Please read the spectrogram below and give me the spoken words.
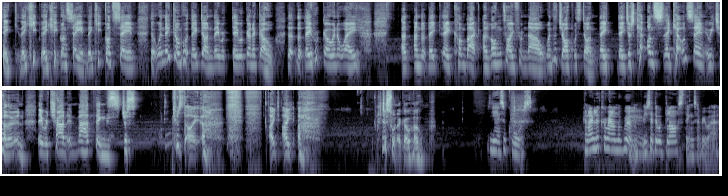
They they keep they keep on saying they keep on saying that when they done what they done, they were they were gonna go. That that they were going away. And, and that they they come back a long time from now when the job was done. They they just kept on they kept on saying to each other and they were chanting mad things. Just just I uh, I I uh, I just want to go home. Yes, of course. Can I look around the room? Hmm. You said there were glass things everywhere.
